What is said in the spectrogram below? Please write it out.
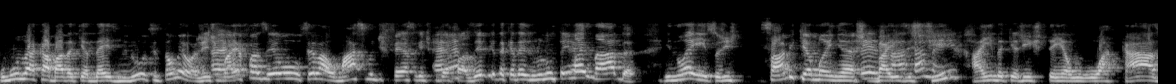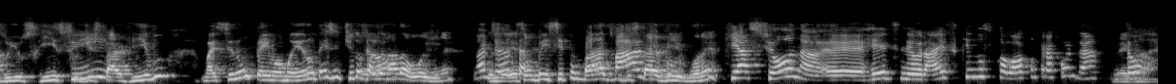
o mundo vai acabar daqui a 10 minutos, então, meu, a gente é. vai fazer o, sei lá, o máximo de festa que a gente puder é. fazer, porque daqui a 10 minutos não tem mais nada. E não é isso, a gente sabe que amanhã exatamente. vai existir, ainda que a gente tenha o, o acaso e os riscos Sim. de estar vivo, mas se não tem um amanhã, não tem sentido fazer nada hoje, né? Não adianta. Esse é um princípio básico, básico, de estar vivo, né? Que aciona é, redes neurais que nos colocam para acordar. Legal. Então,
